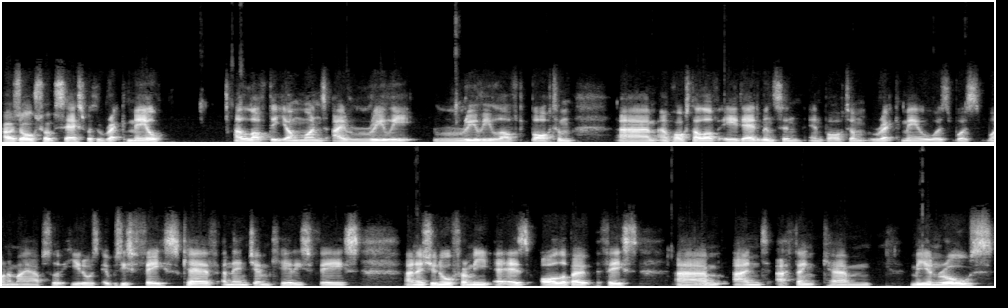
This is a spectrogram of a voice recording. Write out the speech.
I was also obsessed with Rick Mayall. I loved the young ones. I really, really loved Bottom. Um, and whilst I love Ade Edmondson in Bottom, Rick Mayall was was one of my absolute heroes. It was his face, Kev, and then Jim Carrey's face. And as you know, for me, it is all about the face. Um, and I think um, me and Rose,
